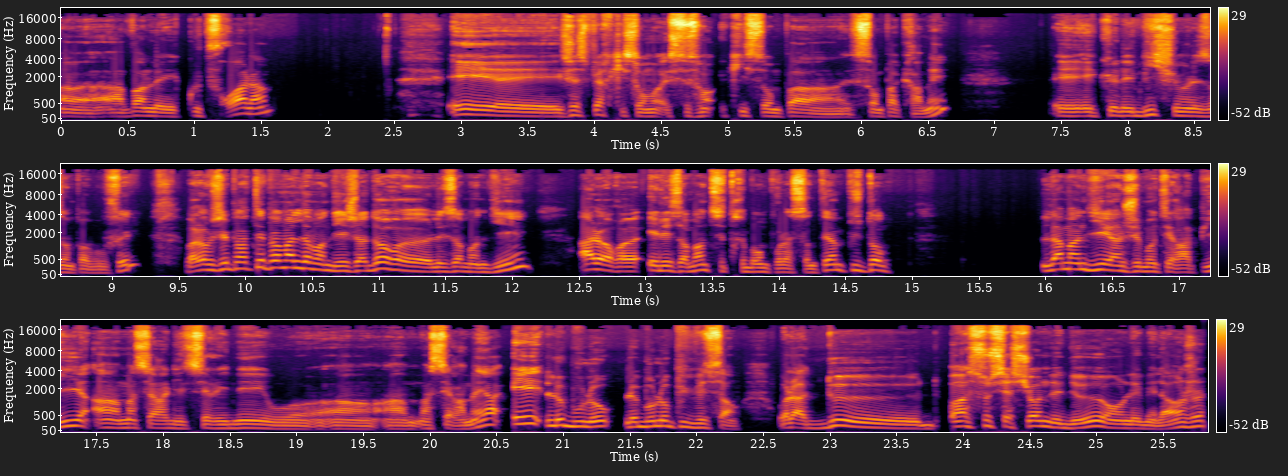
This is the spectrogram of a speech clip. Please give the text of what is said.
euh, les coups de froid là, et j'espère qu'ils sont, sont pas, sont pas cramés et, que les biches me les ont pas bouffés. Voilà, j'ai planté pas mal d'amandiers. J'adore les amandiers. Alors, et les amandes, c'est très bon pour la santé. En plus, donc, l'amandier en gémothérapie, en macéraglycériné ou en, en et le boulot, le boulot pubescent. Voilà, deux, associations des deux, on les mélange,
